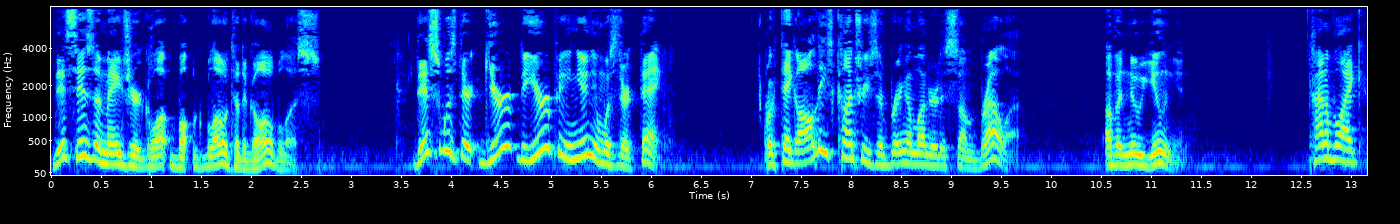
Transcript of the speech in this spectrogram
This is a major glo- blow to the globalists. This was their Europe, the European Union was their thing. We take all these countries and bring them under this umbrella of a new union. Kind of like,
